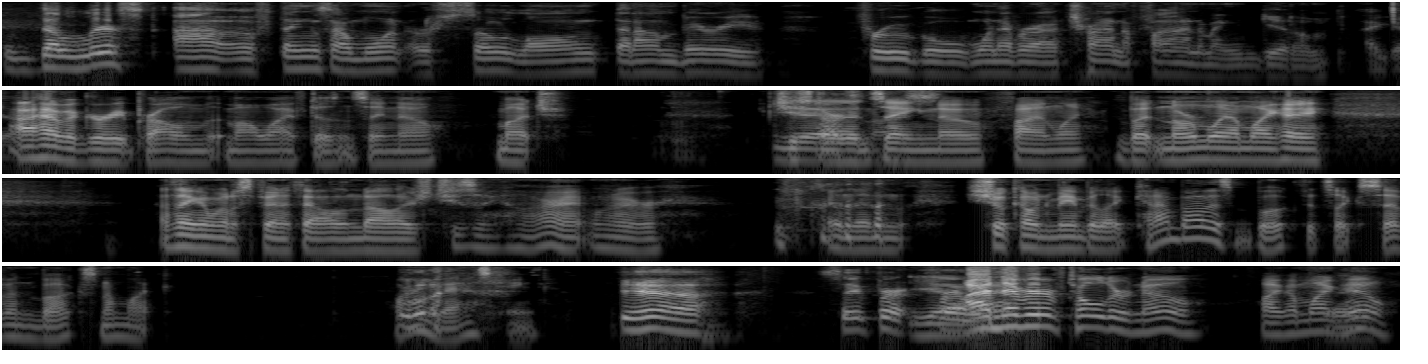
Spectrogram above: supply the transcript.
the list uh, of things I want are so long that I'm very frugal whenever I'm trying to find them and get them. I guess. I have a great problem that my wife doesn't say no much. She Yeah, started that's saying no finally, but normally I'm like, "Hey, I think I'm going to spend a thousand dollars." She's like, "All right, whatever." And then she'll come to me and be like, "Can I buy this book that's like seven bucks?" And I'm like, "Why are you asking?" Yeah. See for, Yeah. for a I lot- never have told her no. Like I'm like, Right. hell,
